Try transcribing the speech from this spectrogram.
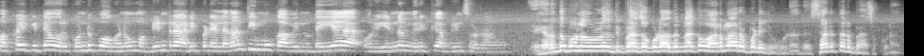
மக்கள் கிட்ட ஒரு கொண்டு போகணும் அப்படின்ற அடிப்படையில தான் திமுகவினுடைய ஒரு எண்ணம் இருக்கு அப்படின்னு சொல்றாங்க. இறந்து போனவங்களை பற்றி பேசக்கூடாதுன்னாக்கா வரலாறு படிக்கக்கூடாது. சரித்திரம் பேசக்கூடாது.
